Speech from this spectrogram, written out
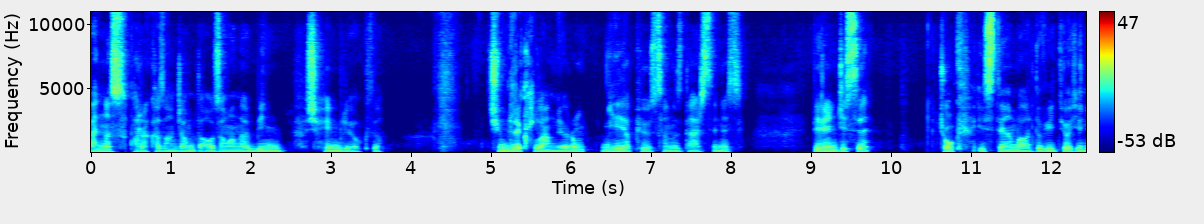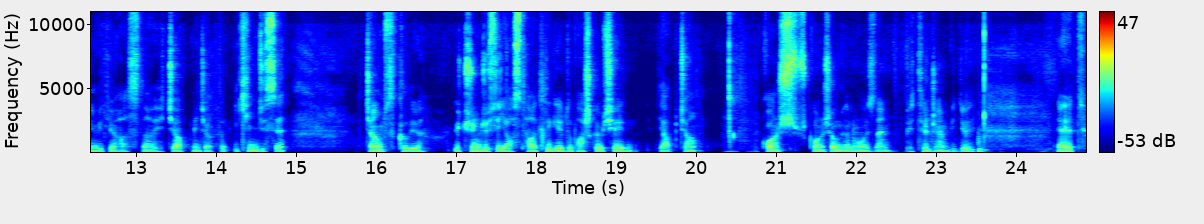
ben nasıl para kazanacağım da o zamanlar bin şeyim bile yoktu. Şimdi de kullanmıyorum. Niye yapıyorsanız derseniz birincisi çok isteyen vardı video, yeni video. Aslında hiç yapmayacaktım. İkincisi canım sıkılıyor. Üçüncüsü yaz tatili girdi. Başka bir şey yapacağım. Konuş, konuşamıyorum o yüzden bitireceğim videoyu. Evet.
